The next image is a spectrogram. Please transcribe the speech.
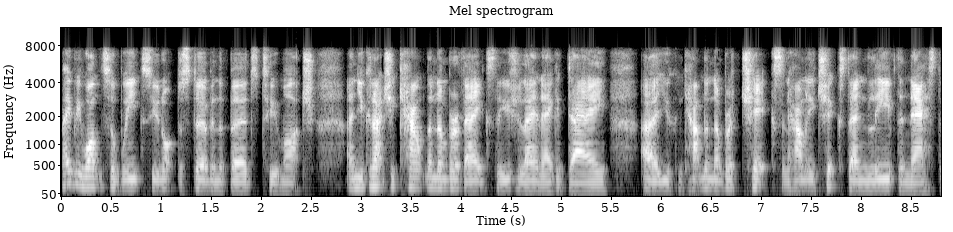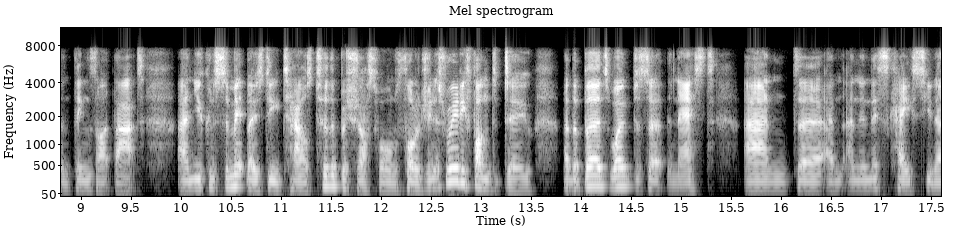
maybe once a week so you're not disturbing the birds too much. And you can actually count the number of eggs. They usually lay an egg a day. Uh, you can count the number of chicks and how many chicks then leave the nest and things like that. And you can submit those details to the british asphalt ornithology and it's really fun to do. Uh, the birds won't desert the nest. And uh, and and in this case you know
